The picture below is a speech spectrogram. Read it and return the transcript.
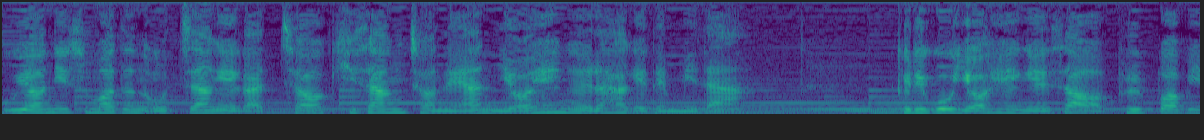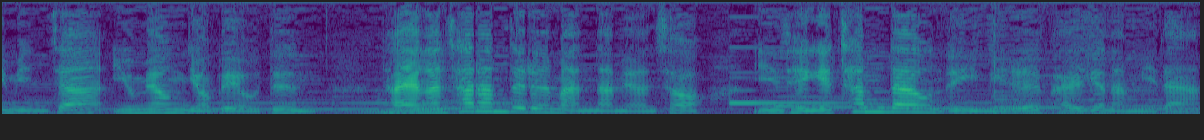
우연히 숨어든 옷장에 갇혀 기상천외한 여행을 하게 됩니다. 그리고 여행에서 불법 이민자, 유명 여배우 등 다양한 사람들을 만나면서 인생의 참다운 의미를 발견합니다.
